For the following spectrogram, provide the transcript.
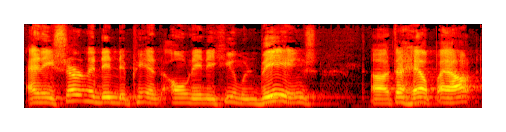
And he certainly didn't depend on any human beings uh, to help out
